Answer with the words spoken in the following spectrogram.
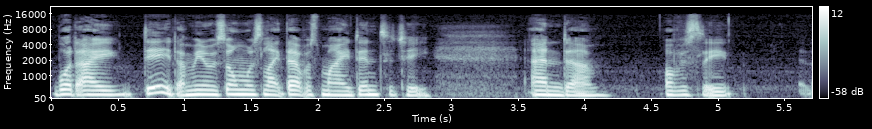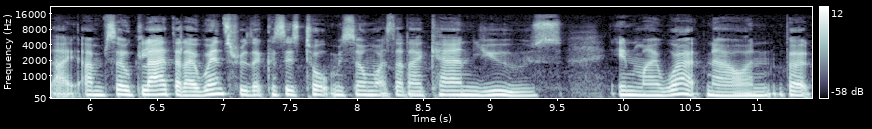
what I did. I mean, it was almost like that was my identity, and um, obviously. I, I'm so glad that I went through that because it's taught me so much that I can use in my work now. And but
